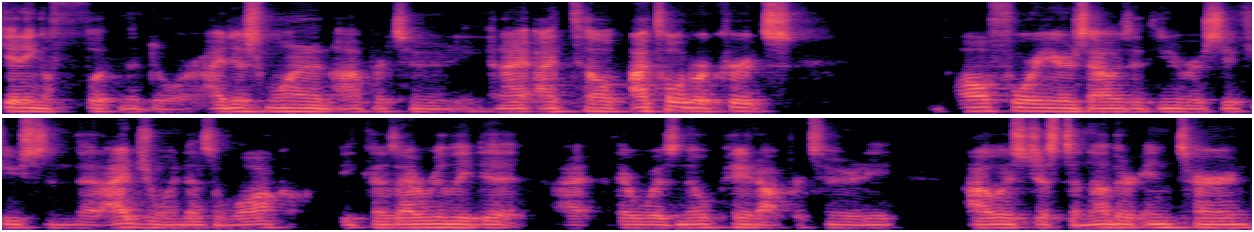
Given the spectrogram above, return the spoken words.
getting a foot in the door. I just wanted an opportunity. And I, I tell I told recruits all four years I was at the University of Houston that I joined as a walk on because I really did. I, there was no paid opportunity. I was just another intern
